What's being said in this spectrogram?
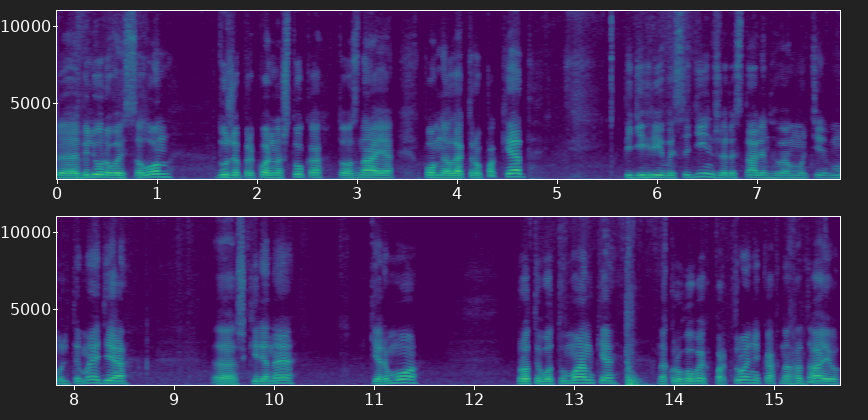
е, велюровий салон. Дуже прикольна штука, хто знає, повний електропакет, підігріви сидінь, рестайлінгове мультимедіа, е, шкіряне кермо, противотуманки на кругових парктроніках. Нагадаю,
